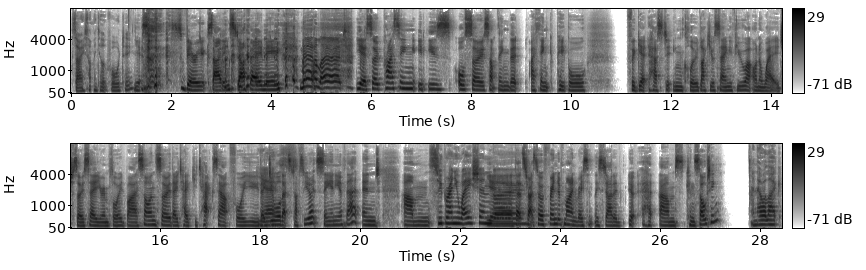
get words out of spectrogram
So something to look forward to. Yes. it's very exciting stuff, Amy. Nerd alert! Yeah, so pricing it is also something that I think people forget has to include like you were saying if you are on a wage. So say you're employed by so and so they take your tax out for you they do all that stuff. So you don't see any of that. And Superannuation. yeah though. that's right. So a friend of mine recently started uh, um, consulting and they were like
